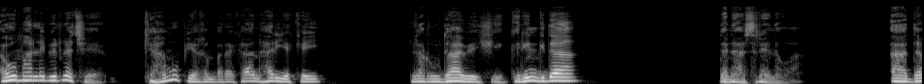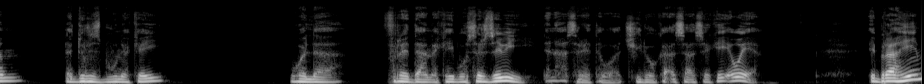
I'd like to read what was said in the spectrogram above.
ئەوەمان لەبیر نەچێ کە هەموو پێغمبەرەکان هەر یەکەی لە ڕووداوێکی گرنگدا دەناسرێنەوە ئادەم لە دروستبوونەکەی و لە فرێدانەکەی بۆ سەرزەوی دەناسرێتەوە چیرۆکە ئەساسەکەی ئەوەیە ئیبراهیم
